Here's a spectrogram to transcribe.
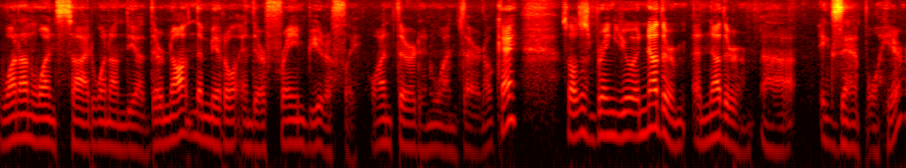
one on one side, one on the other. They're not in the middle and they're framed beautifully, one third and one third. Okay, so I'll just bring you another another uh, example here,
